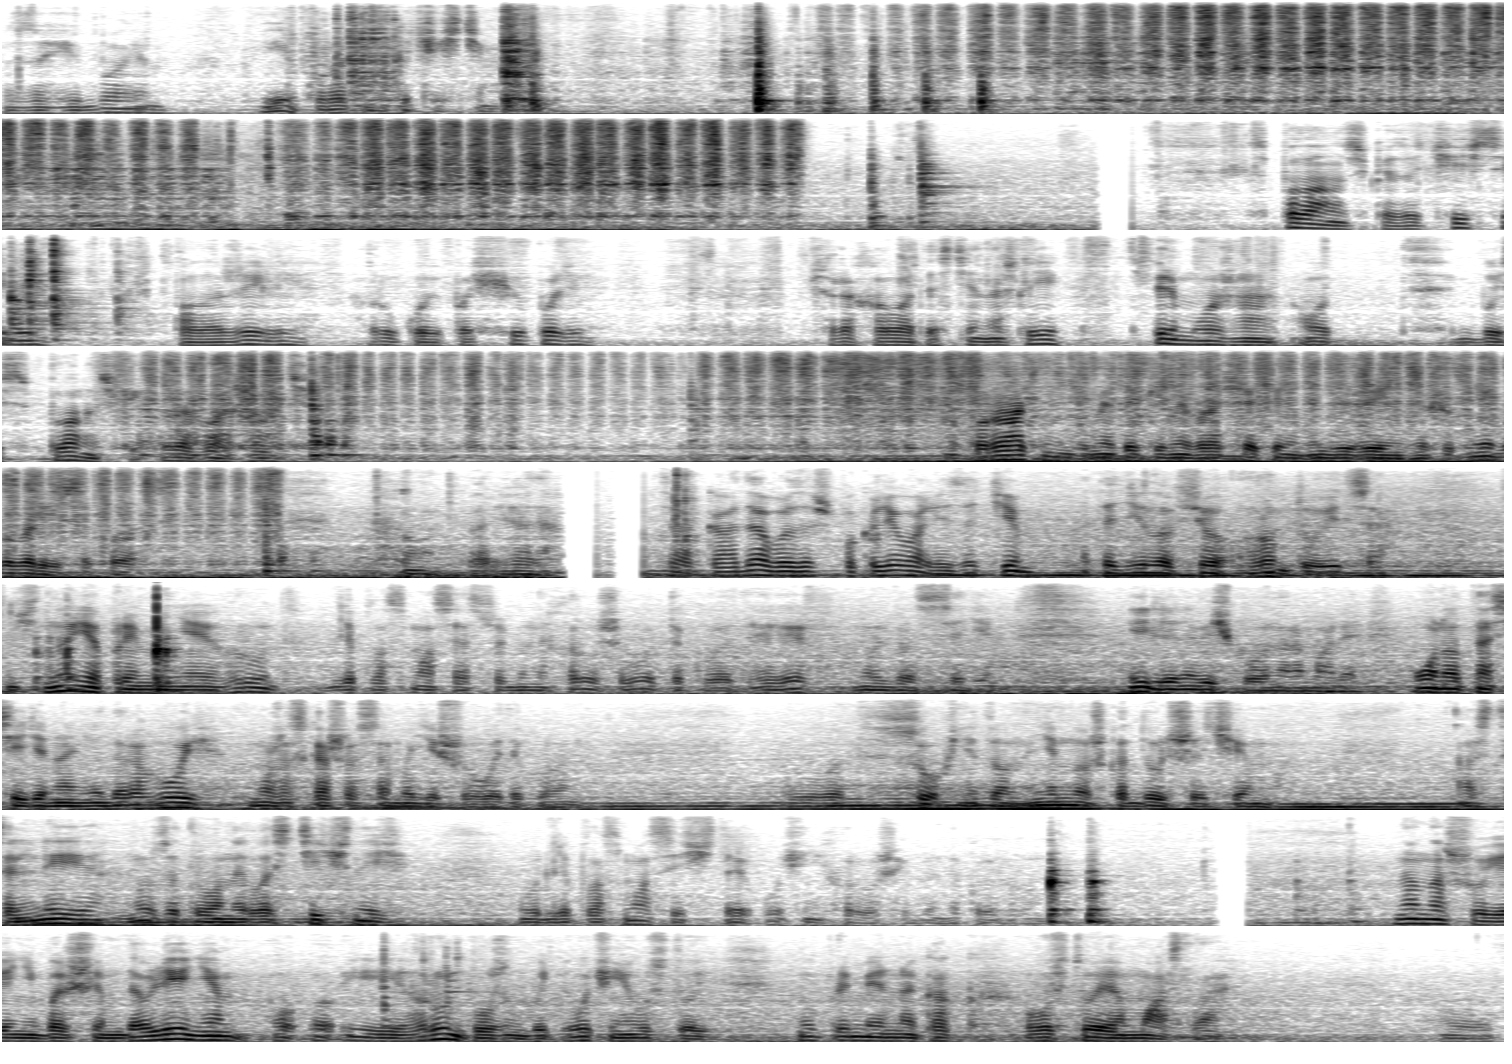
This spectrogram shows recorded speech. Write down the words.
загибаем и аккуратненько чистим. Планочкой зачистили положили рукой пощупали шероховатости нашли. Теперь можно вот без планочки заглаживать. Аккуратненькими такими вращательными движениями, чтобы не было риса класс. Вот, порядок. Так, когда вы зашпаклевали, затем это дело все грунтуется. Значит, ну, я применяю грунт для пластмассы особенно хороший. Вот такой вот GF 021. И для новичков нормальный. Он относительно недорогой. Можно сказать, что самый дешевый такой он. Вот. Сохнет он немножко дольше, чем остальные. Но зато он эластичный. Вот для пластмассы, считаю, очень хороший блин, такой грунт. Наношу я небольшим давлением. И грунт должен быть очень густой. Ну, примерно как густое масло. Вот.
